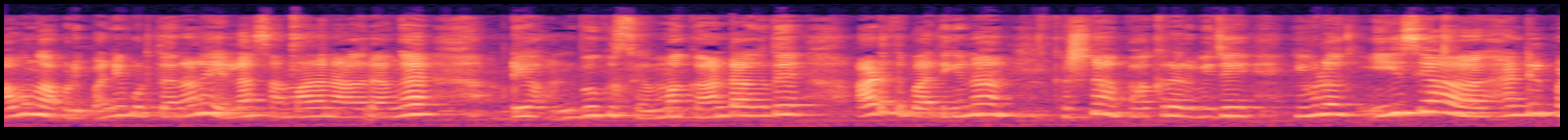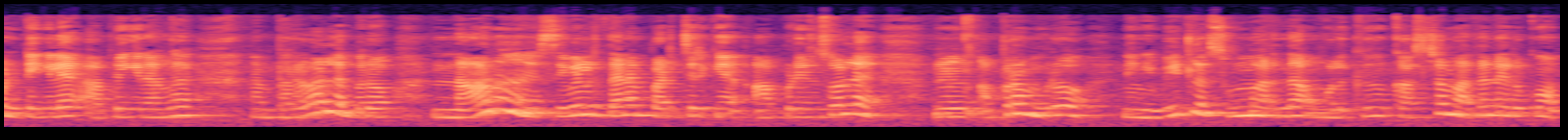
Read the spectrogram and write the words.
அவங்க அப்படி பண்ணி கொடுத்ததுனால எல்லாம் சமாதானம் ஆகுறாங்க. அப்படியே அன்புக்கு செம்ம காண்டாகுது. அடுத்து பார்த்தீங்கன்னா கிருஷ்ணா பார்க்குறாரு விஜய். இவ்வளோ ஈஸியாக ஹேண்டில் பண்ணிட்டீங்களே அப்படிங்கிறாங்க. பரவாயில்ல ப்ரோ நானும் சிவிலுக்கு தானே படிச்சிருக்கேன். அப்படின்னு சொல்ல. அப்புறம் ப்ரோ நீங்கள் வீட்டில் சும்மா இருந்தால் உங்களுக்கு கஷ்டமாக தானே இருக்கும்.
